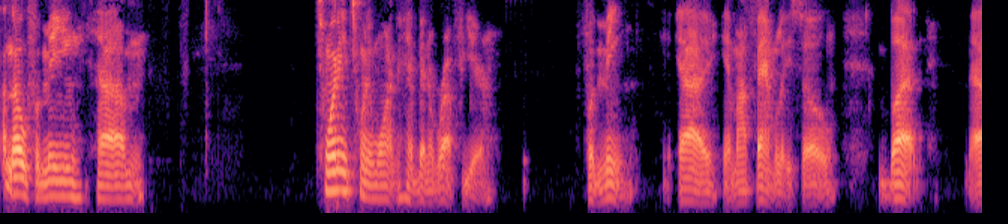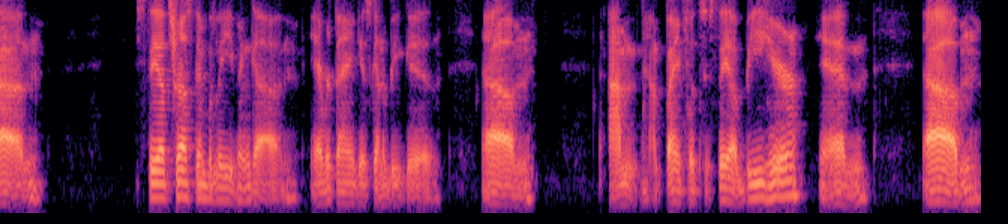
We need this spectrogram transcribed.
I know for me, um, 2021 had been a rough year for me uh, and my family. So, but um, still trust and believe in God. Everything is going to be good. Um, I'm I'm thankful to still be here, and um,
